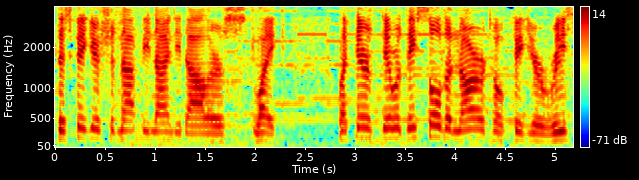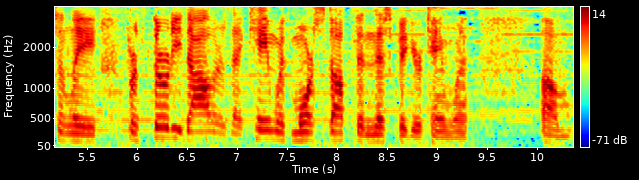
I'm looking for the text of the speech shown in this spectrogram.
this figure should not be ninety dollars. Like like there's they were they sold a Naruto figure recently for thirty dollars that came with more stuff than this figure came with. Um,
